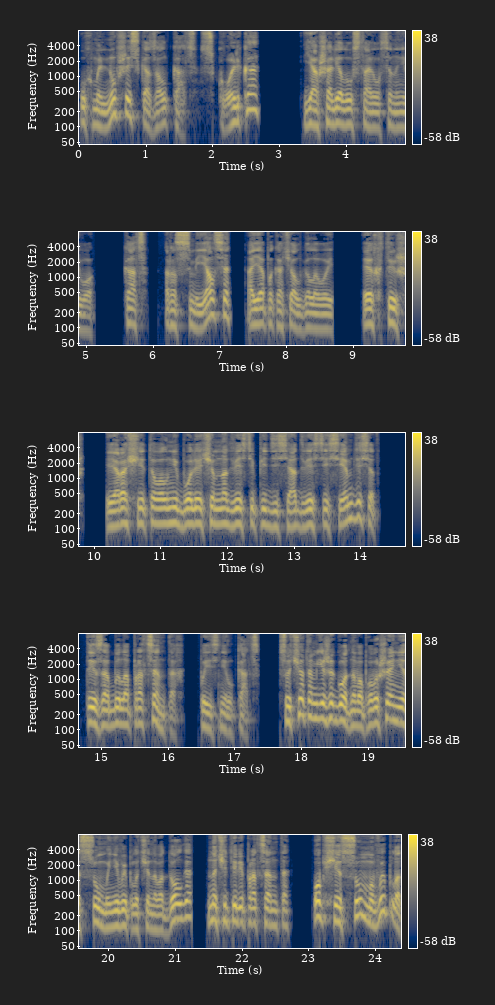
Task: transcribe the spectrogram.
ухмыльнувшись, сказал Кац. Сколько? Я ошалело уставился на него. Кац рассмеялся, а я покачал головой. Эх ты ж, я рассчитывал не более чем на 250-270. Ты забыл о процентах, пояснил Кац. С учетом ежегодного повышения суммы невыплаченного долга на 4%, Общая сумма выплат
